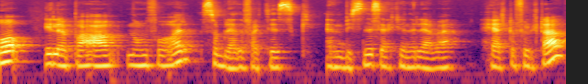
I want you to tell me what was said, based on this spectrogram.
Og i løpet av noen få år så ble det faktisk en business jeg kunne leve helt og fullt av.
